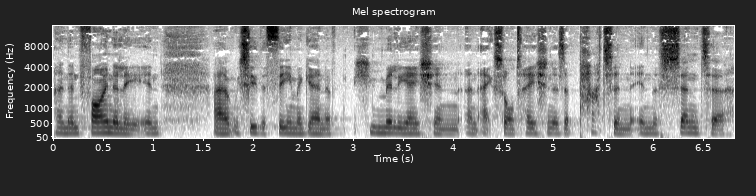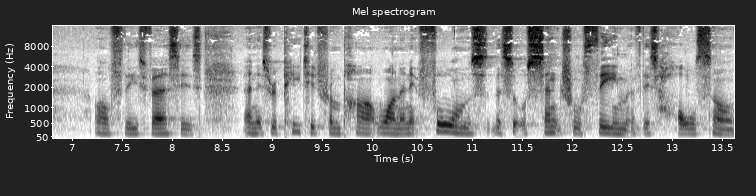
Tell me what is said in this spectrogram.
And then finally, in uh, we see the theme again of humiliation and exaltation as a pattern in the center of these verses, and it's repeated from part one, and it forms the sort of central theme of this whole song.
